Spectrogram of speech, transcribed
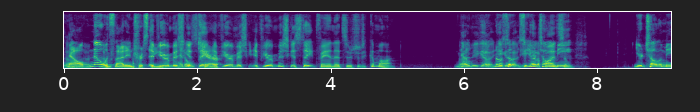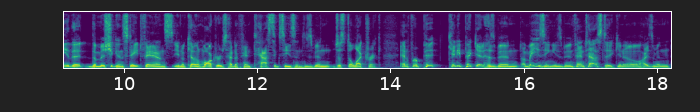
uh, no, no, it's not interesting. If you're a Michigan State, care. if you're a Michigan, if you're a Michigan State fan, that's interesting. Come on, no, I mean, you got no, you gotta, so, so you are telling me. Some, you're telling me that the Michigan State fans, you know, Kellen Walker's had a fantastic season. He's been just electric. And for Pitt, Kenny Pickett has been amazing. He's been fantastic. You know, Heisman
